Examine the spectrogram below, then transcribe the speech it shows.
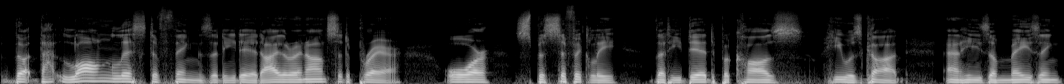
that, that long list of things that He did, either in answer to prayer or specifically that He did because He was God and He's amazing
